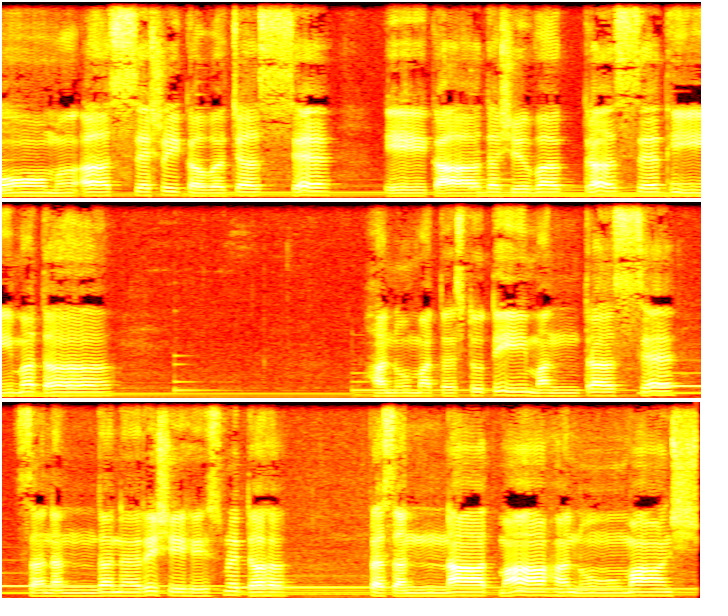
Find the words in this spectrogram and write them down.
ॐ अस्य श्रीकवचस्य एकादशवक्त्रस्य धीमत। हनुमत्स्तुतिमन्त्रस्य सनन्दनऋषिः स्मृतः प्रसन्नात्मा हनुमांश्च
